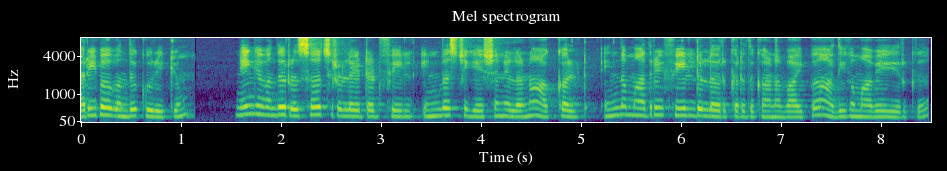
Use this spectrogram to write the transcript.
அறிவை வந்து குறிக்கும். நீங்கள் வந்து ரிசர்ச் ரிலேட்டட் ஃபீல்ட் இன்வெஸ்டிகேஷன் இல்லைன்னா அக்கல்ட் இந்த மாதிரி ஃபீல்டில் இருக்கிறதுக்கான வாய்ப்பு அதிகமாகவே இருக்குது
